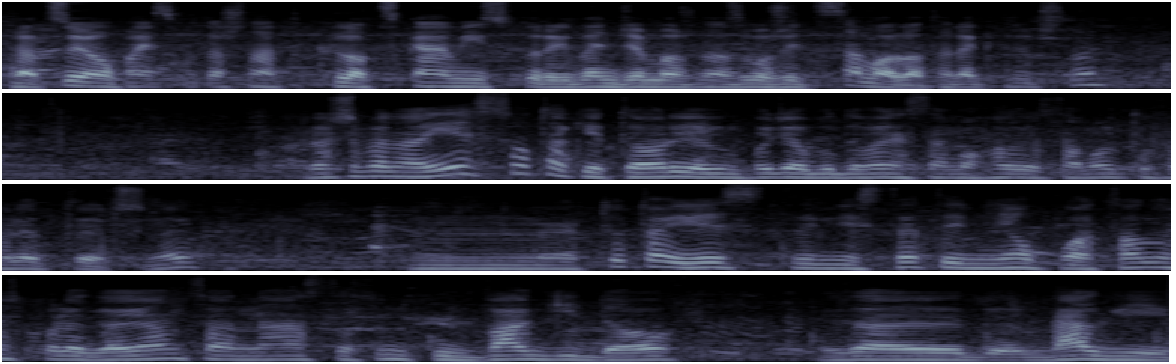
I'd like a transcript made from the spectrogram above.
pracują Państwo też nad klockami, z których będzie można złożyć samolot elektryczny? Proszę pana, jest, są takie teorie, bym powiedział, budowania samochodów, samolotów elektrycznych. Mm, Tutaj jest niestety nieopłacalność polegająca na stosunku wagi do za- wagi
